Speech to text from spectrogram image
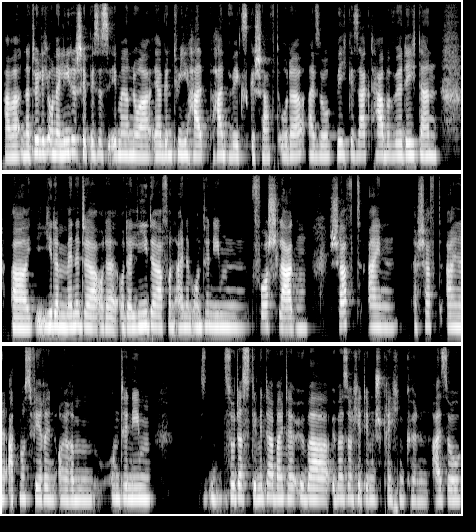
Aber natürlich ohne Leadership ist es immer nur irgendwie halb, halbwegs geschafft, oder? Also wie ich gesagt habe, würde ich dann äh, jedem Manager oder, oder Leader von einem Unternehmen vorschlagen, schafft, ein, schafft eine Atmosphäre in eurem Unternehmen, so dass die Mitarbeiter über, über solche Themen sprechen können. Also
